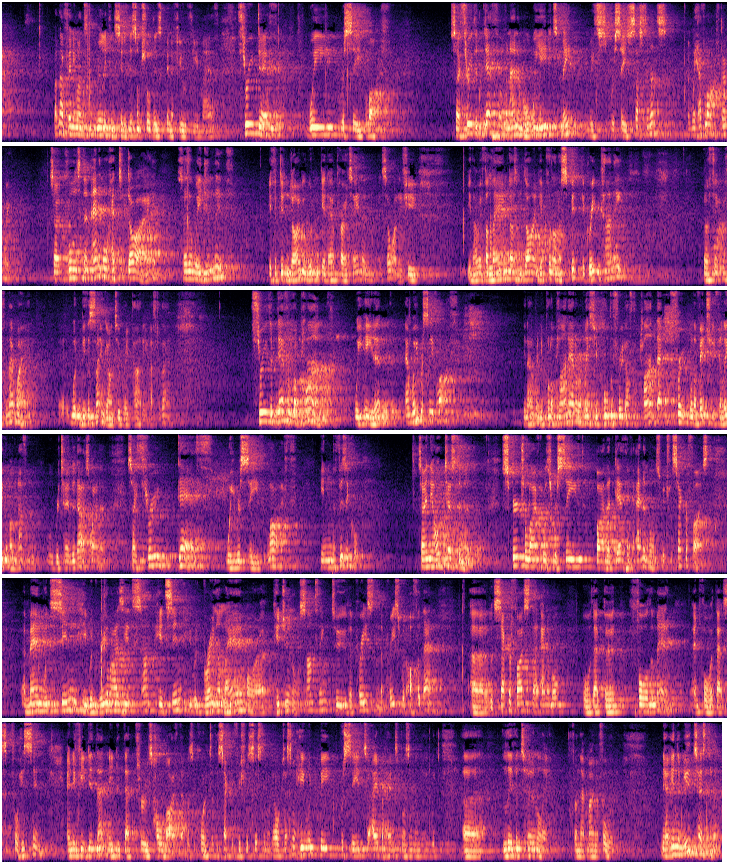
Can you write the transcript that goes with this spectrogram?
don't know if anyone's really considered this. I'm sure there's been a few of you may have. Through death, we receive life. So, through the death of an animal, we eat its meat, we receive sustenance, and we have life, don't we? So, it caused the animal had to die so that we can live. If it didn't die, we wouldn't get our protein and, and so on. If you you know, if a lamb doesn't die and get put on a spit, the Greek can't eat. Got to think of it from that way. It wouldn't be the same going to a Greek party after that. Through the death of a plant, we eat it and we receive life. You know, when you pull a plant out, or at least you pull the fruit off the plant, that fruit will eventually, if you leave it long enough, will return to dust, won't it? So through death, we receive life in the physical. So in the Old Testament, Spiritual life was received by the death of animals which were sacrificed. A man would sin, he would realize he had, he had sinned, he would bring a lamb or a pigeon or something to the priest, and the priest would offer that, uh, would sacrifice that animal or that bird for the man and for, that, for his sin. And if he did that, and he did that through his whole life, that was according to the sacrificial system of the Old Testament, he would be received to Abraham's bosom and he would uh, live eternally from that moment forward. Now, in the New Testament,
